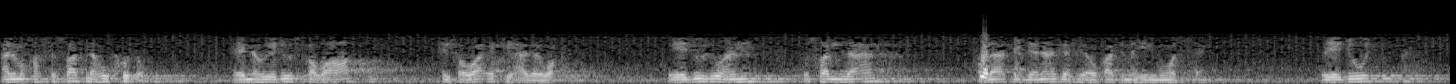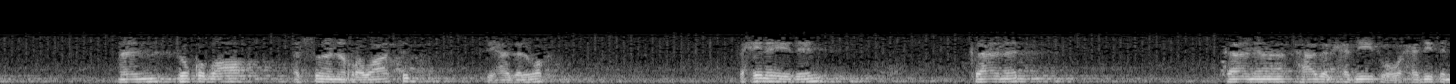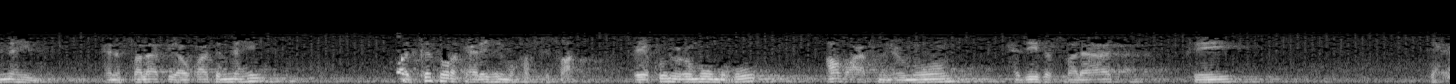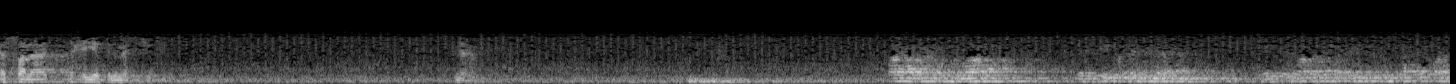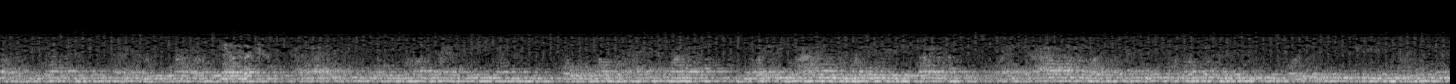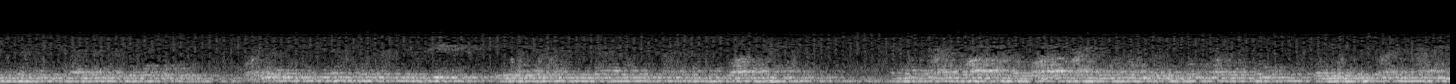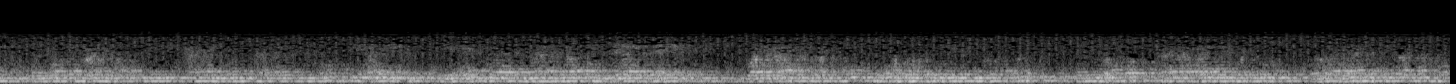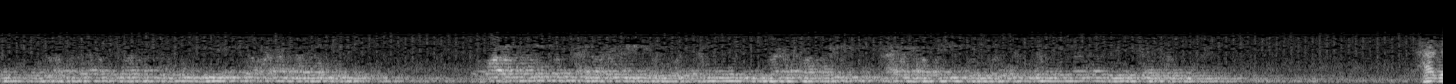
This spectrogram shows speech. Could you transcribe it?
المخصصات له كثر فإنه يجوز قضاء الفوائد في هذا الوقت. ويجوز أن تصلى صلاة الجنازة في أوقات النهي الموسع. ويجوز أن تقضى السنن الرواتب في هذا الوقت. فحينئذ كانت كان هذا الحديث وهو حديث النهي عن الصلاة في أوقات النهي قد كثرت عليه المخصصات فيكون عمومه أضعف من عموم حديث الصلاة في الصلاة تحية المسجد. نعم. قال رحمه الله يكفيك الأدلة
